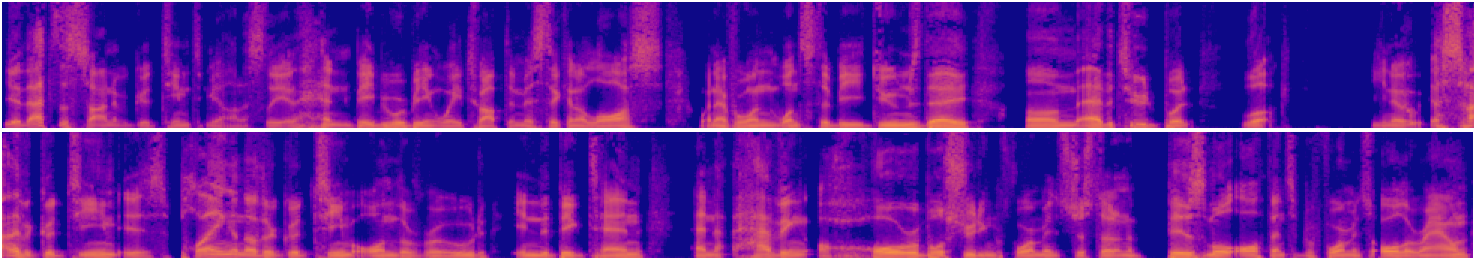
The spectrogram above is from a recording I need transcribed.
Yeah, that's the sign of a good team to me, honestly. And maybe we're being way too optimistic in a loss when everyone wants to be doomsday um attitude. But look, you know, a sign of a good team is playing another good team on the road in the Big Ten and having a horrible shooting performance, just an abysmal offensive performance all around,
